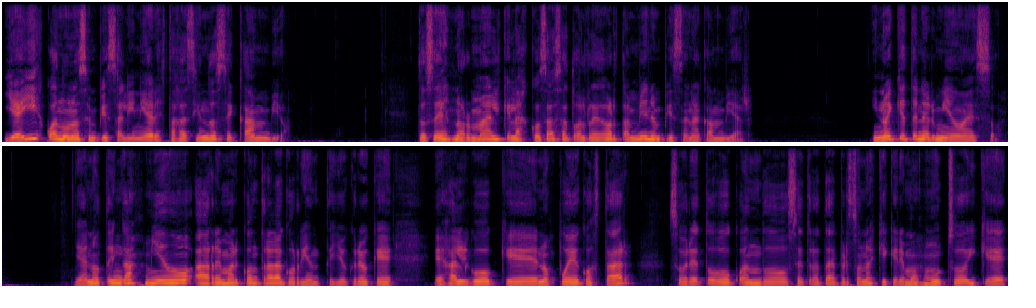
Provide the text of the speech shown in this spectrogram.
Y ahí es cuando uno se empieza a alinear, estás haciendo ese cambio. Entonces es normal que las cosas a tu alrededor también empiecen a cambiar. Y no hay que tener miedo a eso. Ya no tengas miedo a remar contra la corriente. Yo creo que es algo que nos puede costar, sobre todo cuando se trata de personas que queremos mucho y que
